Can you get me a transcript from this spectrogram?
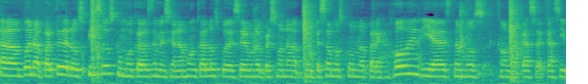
Ah, bueno, aparte de los pisos, como acabas de mencionar, Juan Carlos, puede ser una persona, empezamos con una pareja joven y ya estamos con la casa casi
